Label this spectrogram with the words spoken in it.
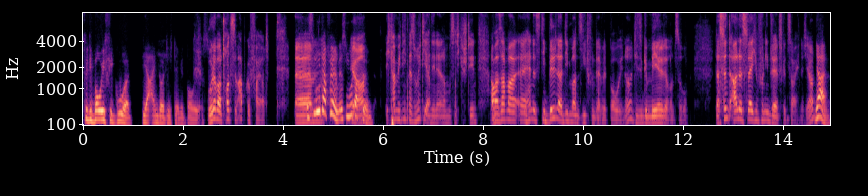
für die Bowie-Figur, die ja eindeutig David Bowie ist. Wurde aber trotzdem abgefeiert. ist ein Ähm, guter Film, ist ein guter ja. Film. Ich kann mich nicht mehr so richtig an den erinnern, muss ich gestehen. Aber sag mal, äh, Hennes, die Bilder, die man sieht von David Bowie, ne? Diese Gemälde und so. Das sind alles welche von ihm selbst gezeichnet, ja? Ja,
